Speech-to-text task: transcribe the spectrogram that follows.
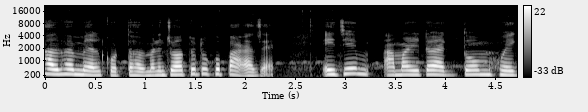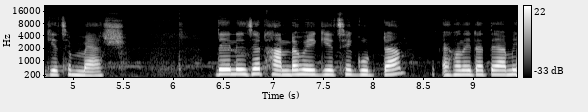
ভালোভাবে মেল করতে হবে মানে যতটুকু পারা যায়। এই যে আমার এটা একদম হয়ে গিয়েছে ম্যাশ দেন এই যে ঠান্ডা হয়ে গিয়েছে গুড়টা, এখন এটাতে আমি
